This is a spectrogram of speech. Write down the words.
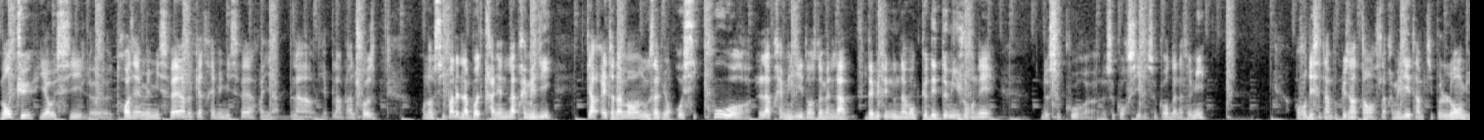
mon cul, il y a aussi le troisième hémisphère, le quatrième hémisphère, enfin il y a plein, il y a plein plein de choses. On a aussi parlé de la boîte crânienne l'après-midi, car étonnamment, nous avions aussi cours l'après-midi dans ce domaine-là. D'habitude, nous n'avons que des demi-journées de ce cours, euh, de ce cours-ci, de ce cours d'anatomie. Aujourd'hui, c'était un peu plus intense. L'après-midi était un petit peu longue.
